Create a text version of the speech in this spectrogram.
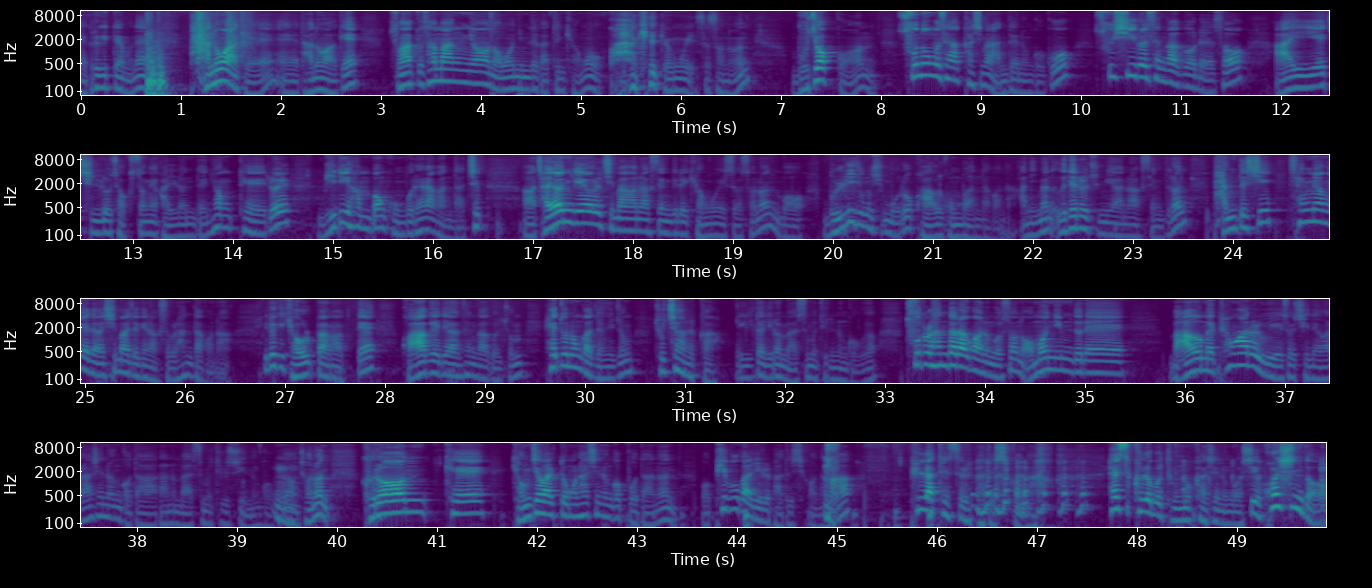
예, 그렇기 때문에 단호하게 예, 단호하게 중학교 3학년 어머님들 같은 경우 과학의 경우에 있어서는 무조건 수능을 생각하시면 안 되는 거고 수시를 생각을 해서 아이의 진로 적성에 관련된 형태를 미리 한번 공부를 해나간다. 즉 아, 자연 계열을 지망하는 학생들의 경우에 있어서는 뭐 물리 중심으로 과학을 공부한다거나 아니면 의대를 준비하는 학생들은 반드시 생명에 대한 심화적인 학습을 한다거나 이렇게 겨울 방학 때 과학에 대한 생각을 좀 해두는 과정이 좀 좋지 않을까. 일단 이런 말씀을 드리는 거고요. two를 한다라고 하는 것은 어머님들의 마음의 평화를 위해서 진행을 하시는 거다라는 말씀을 드릴 수 있는 거고요. 저는 그렇게 경제 활동을 하시는 것보다는 뭐 피부 관리를 받으시거나 필라테스를 받으시거나 헬스클럽을 등록하시는 것이 훨씬 더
